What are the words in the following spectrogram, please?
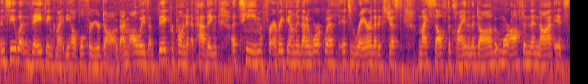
and see what they think might be helpful for your dog. I'm always a big proponent of having a team for every family that I work with. It's rare that it's just myself, the client, and the dog. More often than not, it's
